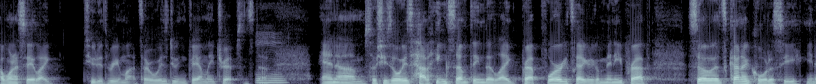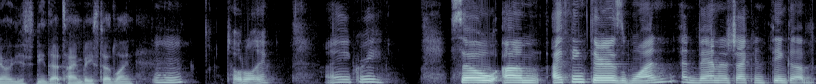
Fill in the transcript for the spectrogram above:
I want to say like two to three months. They're always doing family trips and stuff. Mm-hmm. And um, so she's always having something to like prep for. It's like a mini prep. So it's kind of cool to see. You know, you just need that time-based deadline. Mm-hmm. Totally, I agree. So um, I think there is one advantage I can think of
